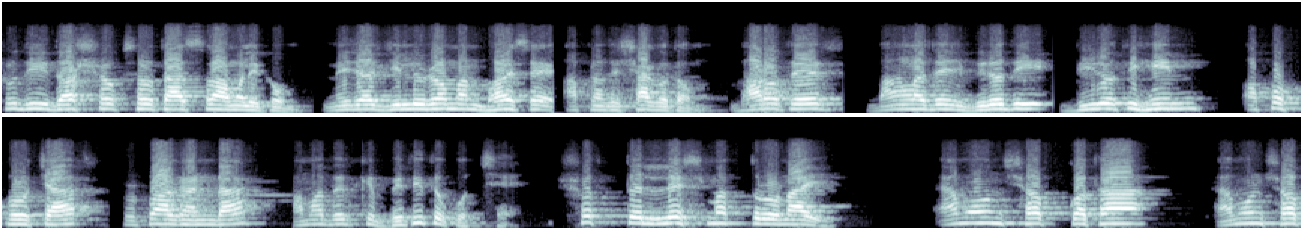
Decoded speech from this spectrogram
সুধী দর্শক শ্রোতা, আসসালাম আলাইকুম। মেজর জিল্লুর রহমান ভয়েসে আপনাদের স্বাগতম। ভারতের বাংলাদেশ বিরোধী, বিরতিহীন, অপপ্রচার, প্রোপাগান্ডা আমাদেরকে ব্যতীত করছে। সত্যের লেশ মাত্র নাই। এমন সব কথা, এমন সব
